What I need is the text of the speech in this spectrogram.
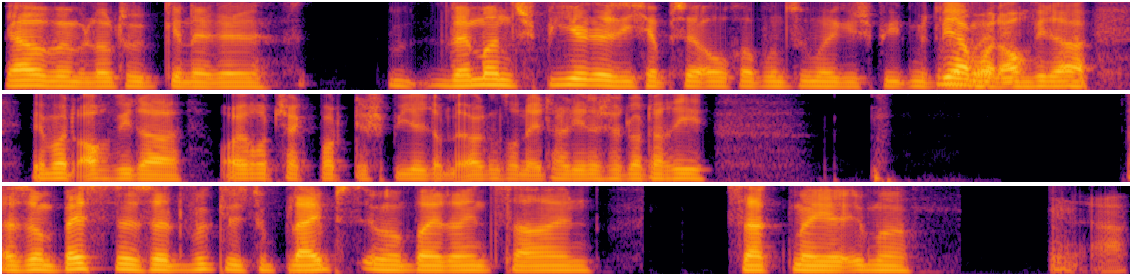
Ja, aber beim Lotto generell, wenn man spielt, also ich habe es ja auch ab und zu mal gespielt mit. Wir haben heute auch wieder, wir haben heute auch wieder Euro-Jackpot gespielt und irgend so eine italienische Lotterie. Also am besten ist halt wirklich, du bleibst immer bei deinen Zahlen. Sagt man ja immer. Ja.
